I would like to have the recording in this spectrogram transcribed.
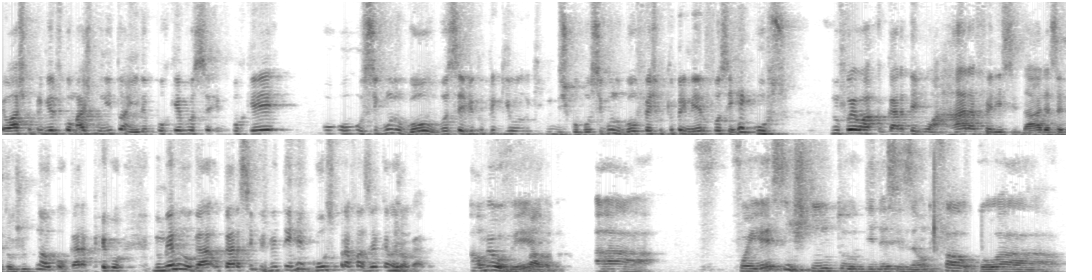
eu acho que o primeiro ficou mais bonito ainda, porque você. Porque o, o segundo gol, você viu que, que, Desculpa, o segundo gol fez com que o primeiro fosse recurso. Não foi uma, o cara teve uma rara felicidade, acertou o chute. Não, pô, o cara pegou no mesmo lugar, o cara simplesmente tem recurso para fazer aquela jogada. Ao meu ver, a, foi esse instinto de decisão que faltou a,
